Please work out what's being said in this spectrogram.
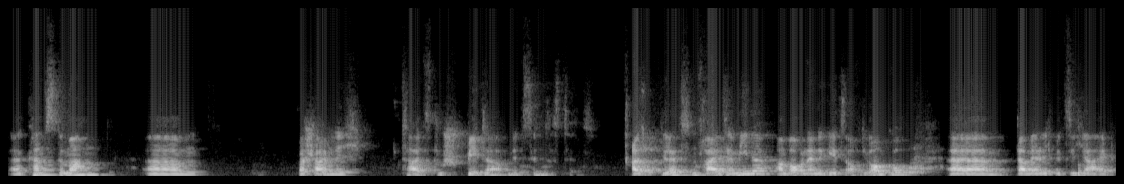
Äh, kannst du machen. Ähm, wahrscheinlich zahlst du später mit Zinseszins. Also die letzten freien Termine. Am Wochenende geht es auf die Onco. Ähm, da werde ich mit Sicherheit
